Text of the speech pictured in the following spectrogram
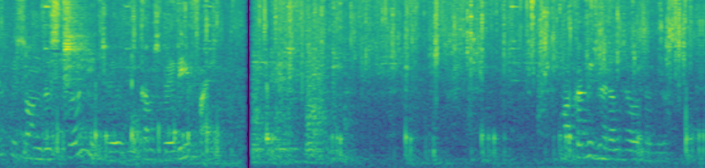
Put this on the stone it uh, becomes very fine म्हाका बी गरम जावं लागलो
